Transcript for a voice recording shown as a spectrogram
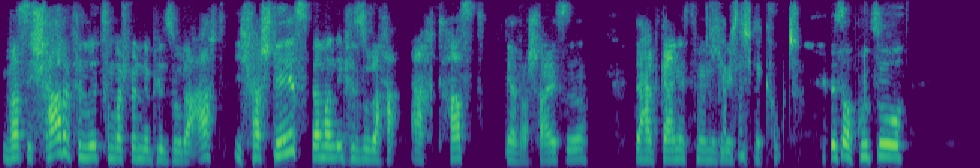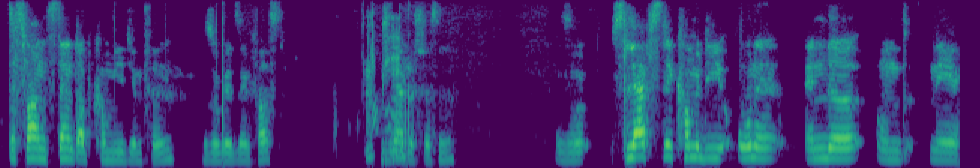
was ich schade finde, zum Beispiel in Episode 8, ich verstehe es, wenn man Episode 8 hasst, der war scheiße. Der hat gar nichts mehr mit ich richtig nicht geguckt. Ist auch gut so. Das war ein Stand-up-Comedian-Film, so gesehen fast. Okay. Sehr beschissen. Also Slapstick-Comedy ohne Ende und nee,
